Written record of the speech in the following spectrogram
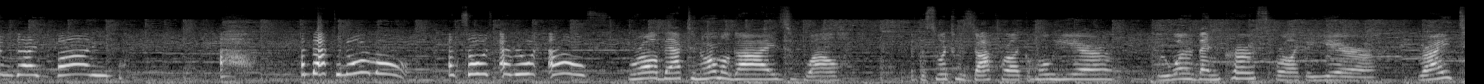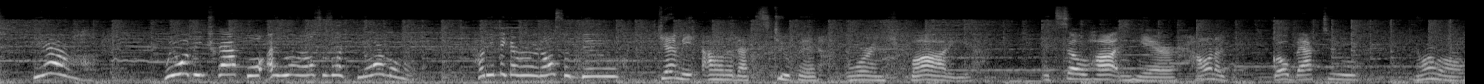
Mushroom guy's body! Ah, I'm back to normal! And so is everyone else! We're all back to normal, guys. Well, if the Switch was docked for like a whole year, we would have been cursed for like a year, right? Yeah! We would be trapped while everyone else is like normal. How do you think everyone else would do? Get me out of that stupid orange body. It's so hot in here. I want to go back to normal,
